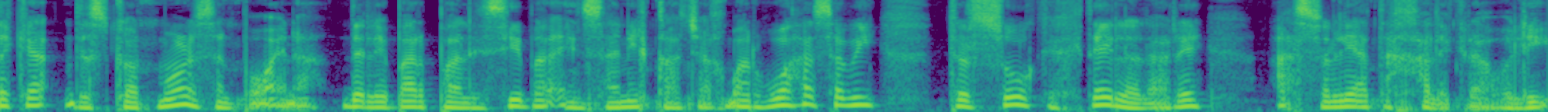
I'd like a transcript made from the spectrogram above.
ځکه د سکاټ مارسن په وینا د لیبر پالیسی به انساني قاچاقبر وهڅوي تر څو کښتۍ لاره استرالیا ته خلک راولي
